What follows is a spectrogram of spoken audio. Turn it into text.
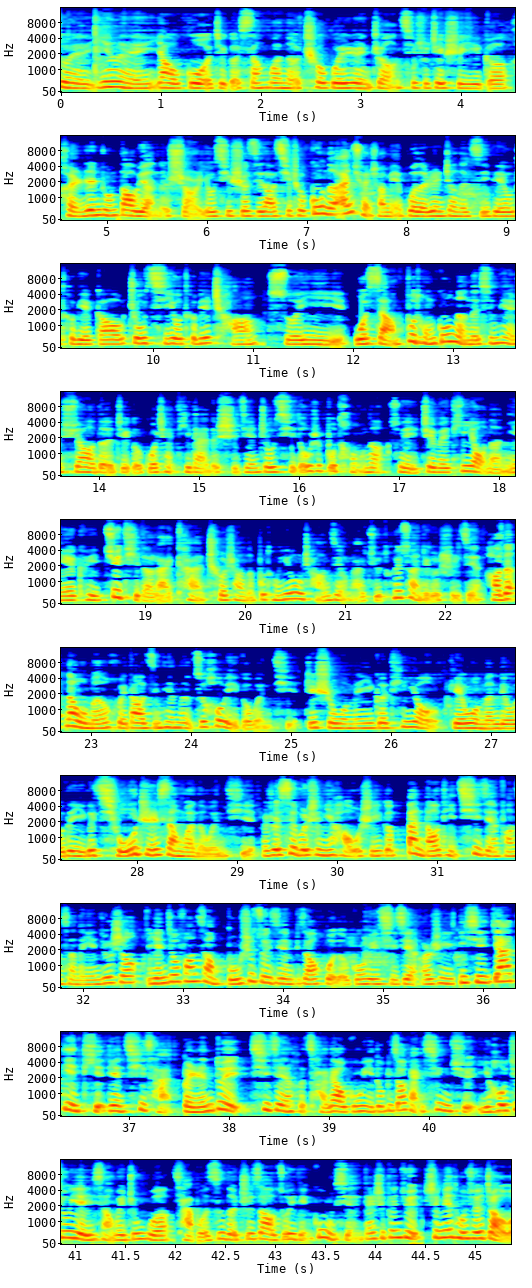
对，因为为要过这个相关的车规认证，其实这是一个很任重道远的事儿，尤其涉及到汽车功能安全上面，过的认证的级别又特别高，周期又特别长，所以我想不同功能的芯片需要的这个国产替代的时间周期都是不同的。所以这位听友呢，你也可以具体的来看车上的不同应用场景来去推算这个时间。好的，那我们回到今天的最后一个问题，这是我们一个听友给我们留的一个求职相关的问题。他说：“谢博士你好，我是一个半导体器件方向的研究生，研究方向不是最近比较火的功率器件，而是一一些压电、铁电器材。本人对器件和材料工艺都比较感兴趣，以后就业也想为中国卡脖子的制造做一点贡献。但是根据身边同学找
